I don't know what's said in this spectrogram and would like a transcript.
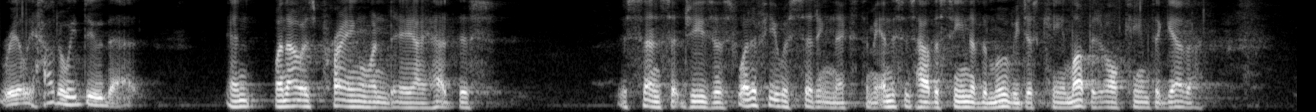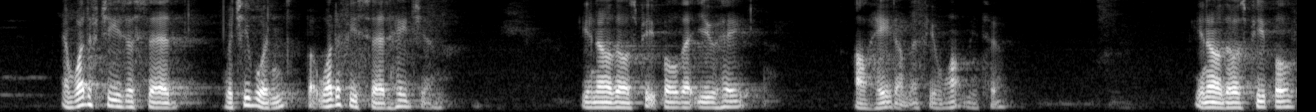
really, how do we do that? And when I was praying one day, I had this, this sense that Jesus, what if he was sitting next to me? And this is how the scene of the movie just came up, it all came together. And what if Jesus said, which he wouldn't, but what if he said, Hey, Jim, you know those people that you hate? I'll hate them if you want me to. You know those people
